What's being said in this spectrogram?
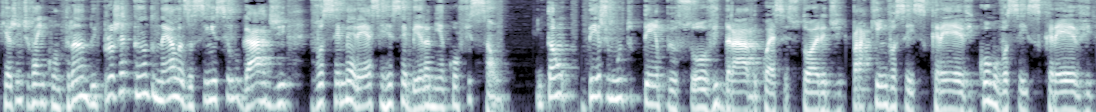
que a gente vai encontrando e projetando nelas assim esse lugar de você merece receber a minha confissão. Então, desde muito tempo eu sou vidrado com essa história de para quem você escreve, como você escreve,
